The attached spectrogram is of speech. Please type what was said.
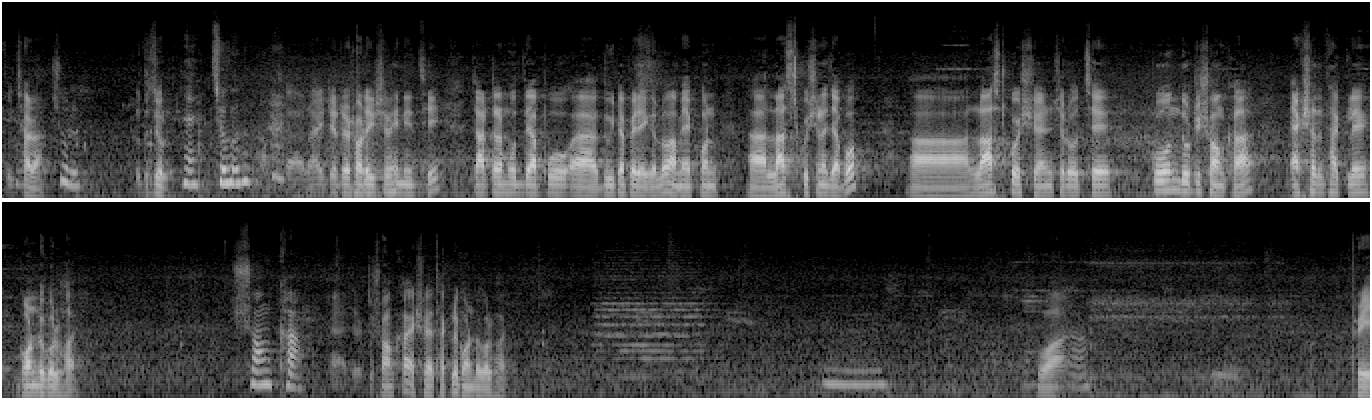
চুল ছাড়া? চুল। শুধু চুল? হ্যাঁ চুল। আচ্ছা রাইট এটা সঠিক হিসেবে নিচ্ছি চারটার মধ্যে আপু দুইটা পেরে গেল। আমি এখন লাস্ট কোশ্চেনে যাব। লাস্ট কোশ্চেন সেটা হচ্ছে কোন দুটি সংখ্যা একসাথে থাকলে গন্ডগোল হয়? সংখ্যা। হ্যাঁ একটা সংখ্যা একসাথে থাকলে গন্ডগোল হয়। ওয়ান থ্রি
